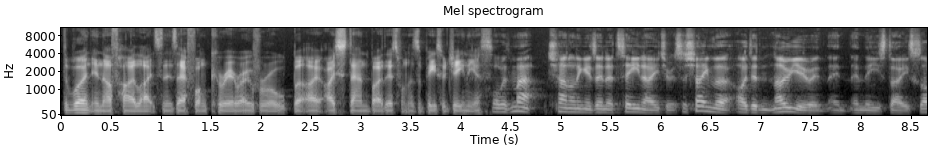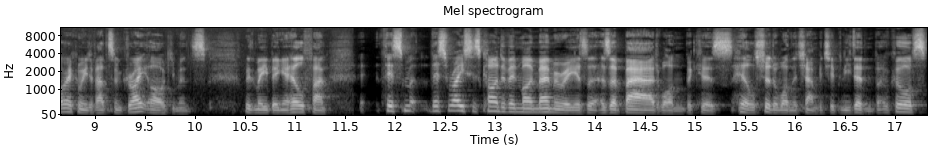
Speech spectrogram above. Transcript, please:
There weren't enough highlights in his F1 career overall, but I, I, stand by this one as a piece of genius. Well, with Matt channeling his inner teenager, it's a shame that I didn't know you in, in, in these days. Because I reckon we'd have had some great arguments with me being a Hill fan. This this race is kind of in my memory as a, as a bad one because Hill should have won the championship and he didn't. But of course,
